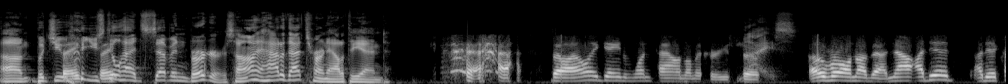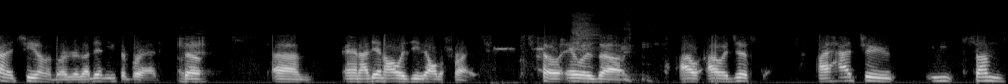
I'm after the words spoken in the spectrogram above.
Um, but you thanks, you thanks. still had seven burgers, huh? How did that turn out at the end? so I only gained one pound on the cruise. So nice. overall, not bad. Now I did I did kind of cheat on the burgers. I didn't eat the bread. Okay. So, um, and I didn't always eat all the fries. So it was uh, I I would just I had to eat some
